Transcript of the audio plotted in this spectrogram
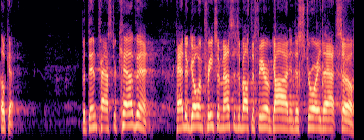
Okay. But then Pastor Kevin had to go and preach a message about the fear of God and destroy that. So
